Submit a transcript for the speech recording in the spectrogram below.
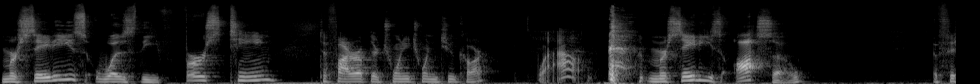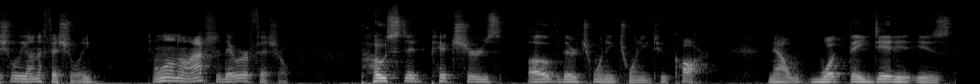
Mercedes was the first team to fire up their 2022 car. Wow. Mercedes also, officially, unofficially, well, no, actually, they were official, posted pictures of their 2022 car. Now, what they did is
